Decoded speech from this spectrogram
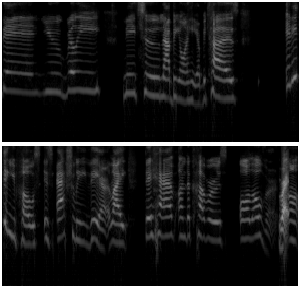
then you really need to not be on here because anything you post is actually there. Like they have undercovers all over, right? On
